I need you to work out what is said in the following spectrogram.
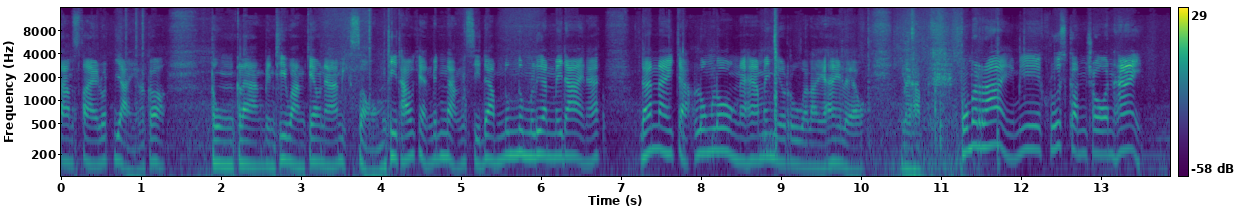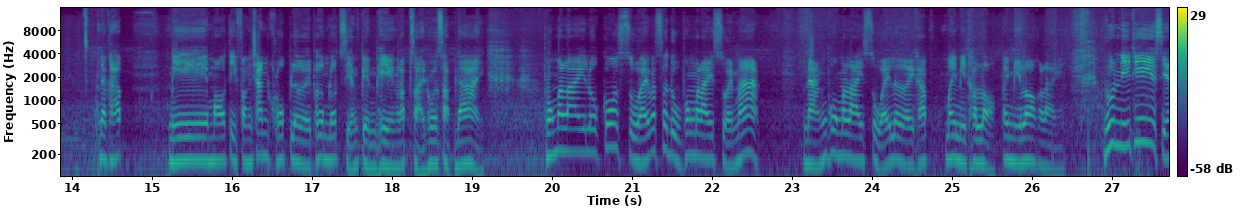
ตามสไตล์รถใหญ่แล้วก็ตรงกลางเป็นที่วางแก้วน้ำอีก 2 ที่เท้าแขนเป็นหนังสีดำนุ่มๆเลื่อนไม่ได้นะ ด้านในจะโล่งๆนะฮะไม่มีรูอะไรให้แล้วนะครับพวงมาลัยมีครู i คอนโทรลให้นะครับ มีมัลติฟัง c t ชันครบเลย เพิ่มลดเสียงเปลี่ยนเพลงรับสายโทรศัพท์ได้ พวงมาลัยโลโก้สวย วัสดุพวงมาลัยสวยมาก หนังพวงมาลัยสวยเลยครับ ไม่มีถลอกไม่มีลอกอะไร รุ่นนี้ที่เสีย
